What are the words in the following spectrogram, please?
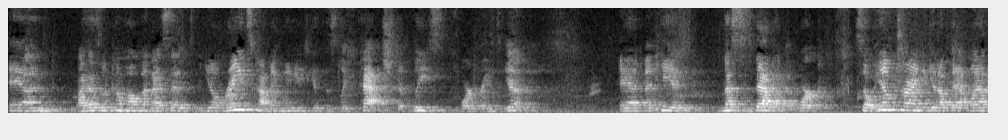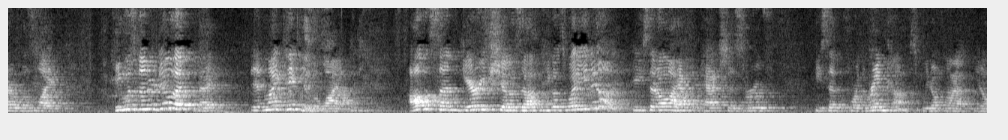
And my husband come home and I said, you know, rain's coming, we need to get this leak patched at least before it rains again. And, but he had messed his back up at work. So him trying to get up that ladder was like, he was gonna do it, but it might take him a while. All of a sudden, Gary shows up and he goes, what are you doing? He said, oh, I have to patch this roof. He said, before the rain comes, we don't want to, you know,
